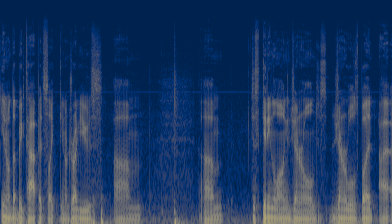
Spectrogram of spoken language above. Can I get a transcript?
you know, the big topics like, you know, drug use, um, um, just getting along in general, just general rules. But I,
